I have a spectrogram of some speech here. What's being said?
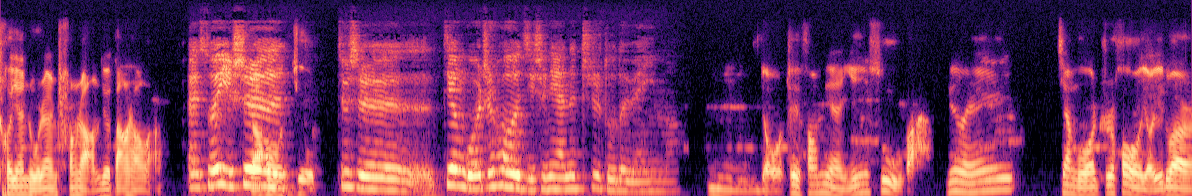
车间主任、厂长就当上了。哎，所以是，然后就就是建国之后几十年的制度的原因吗？嗯，有这方面因素吧。因为建国之后有一段，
